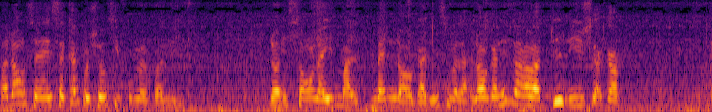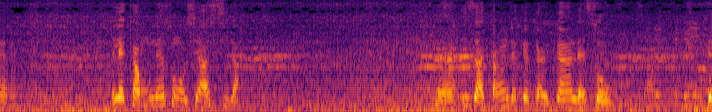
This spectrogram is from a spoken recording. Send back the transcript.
Pardon, c'est quelque chose qu'il faut même pas vivre. Donc ils sont là, ils malmènent l'organisme là. L'organisme va tenir jusqu'à quand? Hein? les Camerounais sont aussi assis là. Hein, ils attendent que quelqu'un les sauve.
